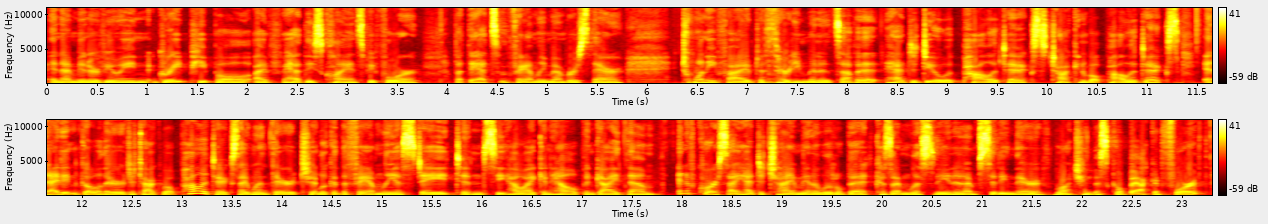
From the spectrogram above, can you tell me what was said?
And I'm interviewing great people. I've had these clients before, but they had some family members there. 25 to 30 minutes of it had to deal with politics, talking about politics. And I didn't go there to talk about politics. I went there to look at the family estate and see how I can help and guide them. And of course, I had to chime in a little bit because I'm listening and I'm sitting there watching this go back and forth.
